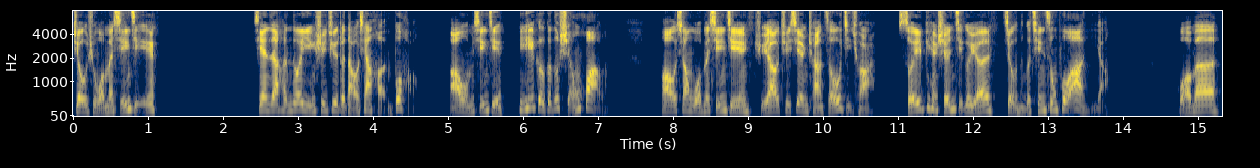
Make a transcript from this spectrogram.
就是我们刑警。现在很多影视剧的导向很不好，把我们刑警一个个都神化了，好像我们刑警只要去现场走几圈，随便审几个人就能够轻松破案一样。我们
